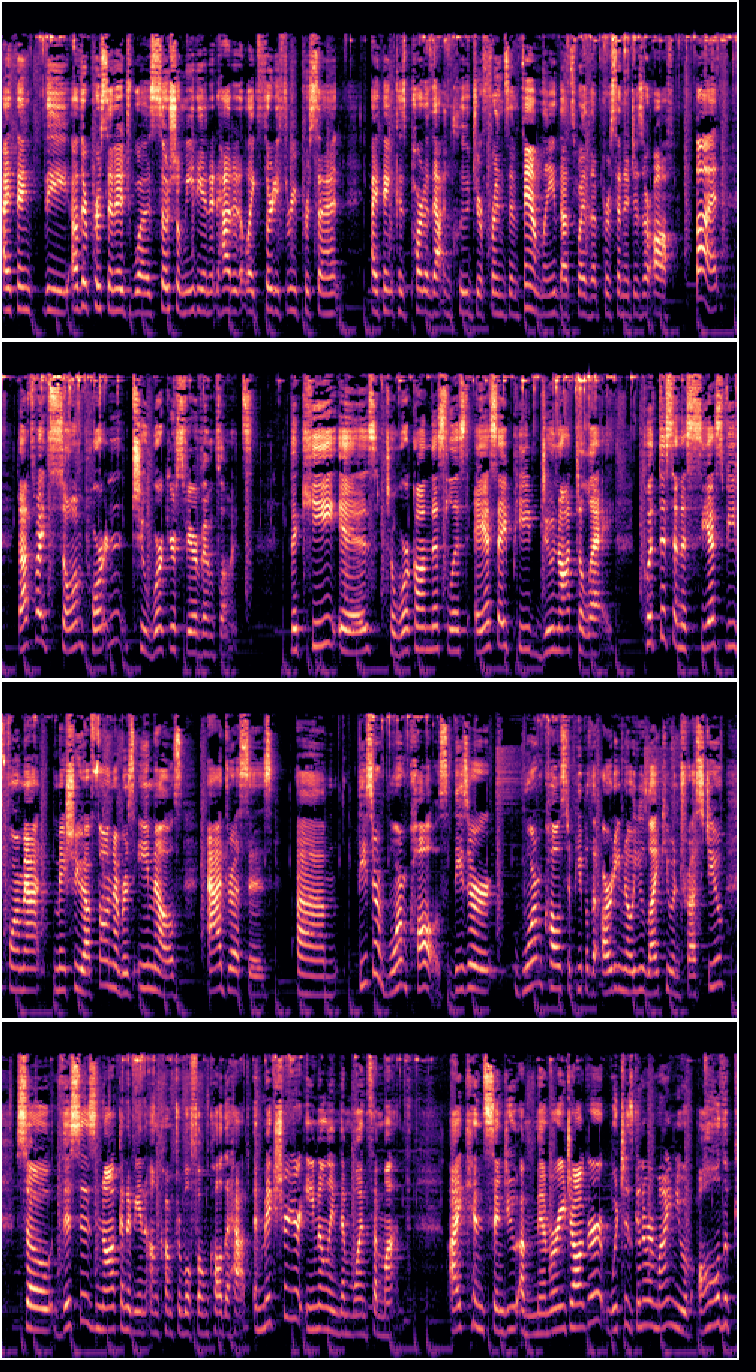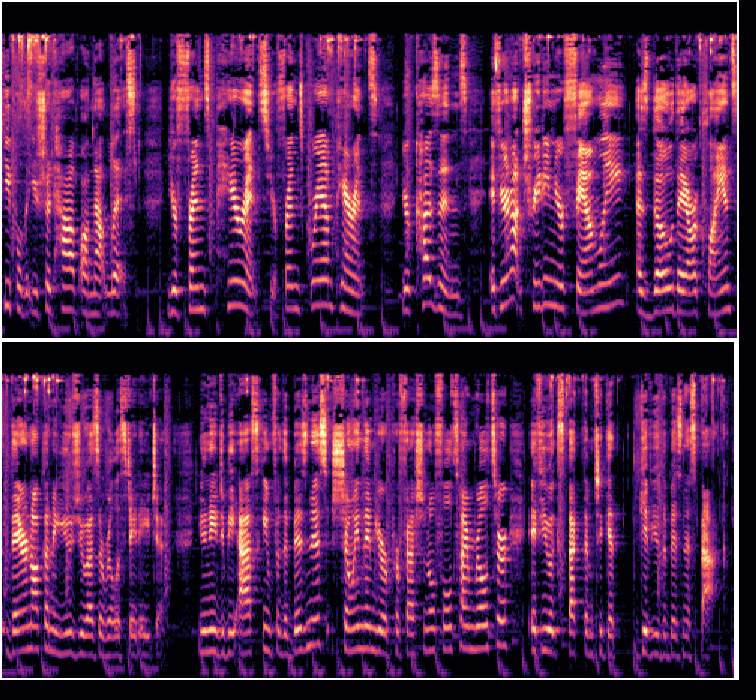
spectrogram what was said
I think the other percentage was social media, and it had it at like 33%. I think because part of that includes your friends and family. That's why the percentages are off. But that's why it's so important to work your sphere of influence. The key is to work on this list ASAP, do not delay. Put this in a CSV format. Make sure you have phone numbers, emails, addresses. Um, these are warm calls. These are warm calls to people that already know you, like you, and trust you. So, this is not going to be an uncomfortable phone call to have. And make sure you're emailing them once a month. I can send you a memory jogger, which is going to remind you of all the people that you should have on that list your friends' parents, your friends' grandparents, your cousins. If you're not treating your family as though they are clients, they're not going to use you as a real estate agent. You need to be asking for the business, showing them you're a professional full-time realtor if you expect them to get give you the business back.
